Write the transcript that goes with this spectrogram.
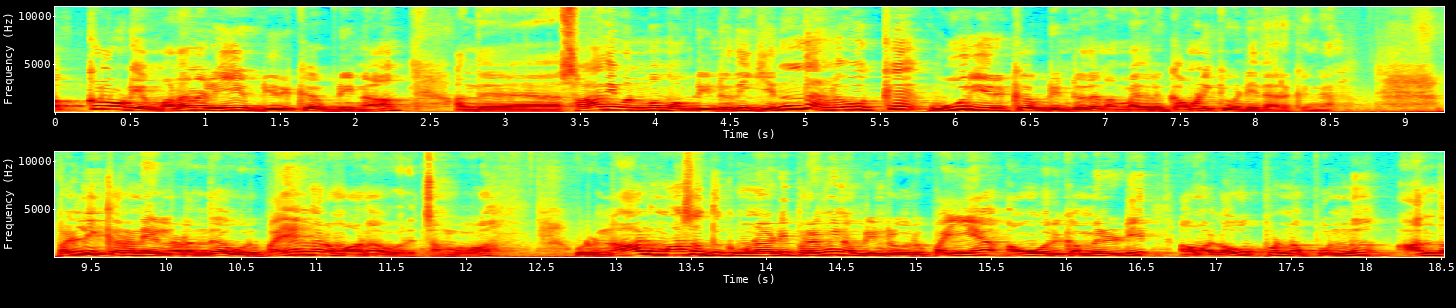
மக்களுடைய மனநிலையே இப்படி இருக்குது அப்படின்னா அந்த சாதி வன்மம் அப்படின்றது எந்த அளவுக்கு ஊறி இருக்குது அப்படின்றத நம்ம இதில் கவனிக்க வேண்டியதாக இருக்குங்க. பள்ளிக்கரணையில் நடந்த ஒரு பயங்கரமான ஒரு சம்பவம். ஒரு நாலு மாதத்துக்கு முன்னாடி பிரவீன் அப்படின்ற ஒரு பையன் அவன் ஒரு கம்யூனிட்டி அவன் லவ் பண்ண பொண்ணு அந்த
